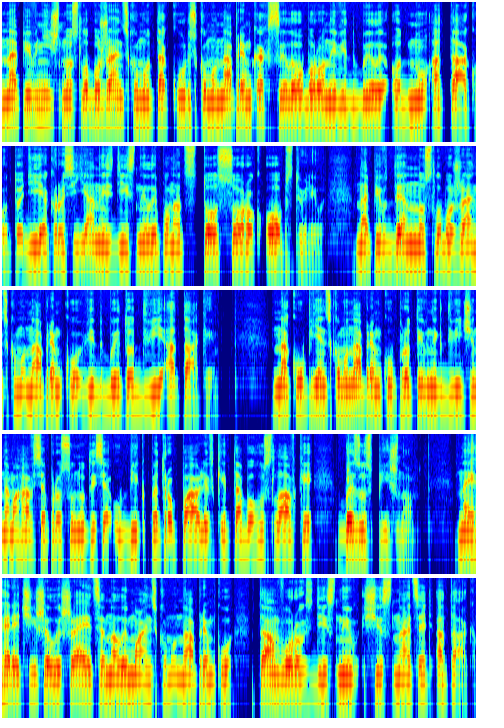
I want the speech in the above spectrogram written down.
На північно-слобожанському та Курському напрямках сили оборони відбили одну атаку, тоді як росіяни здійснили понад 140 обстрілів. На південно-слобожанському напрямку відбито дві атаки. На Куп'янському напрямку противник двічі намагався просунутися у бік Петропавлівки та Богуславки безуспішно. Найгарячіше лишається на Лиманському напрямку, там ворог здійснив 16 атак.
